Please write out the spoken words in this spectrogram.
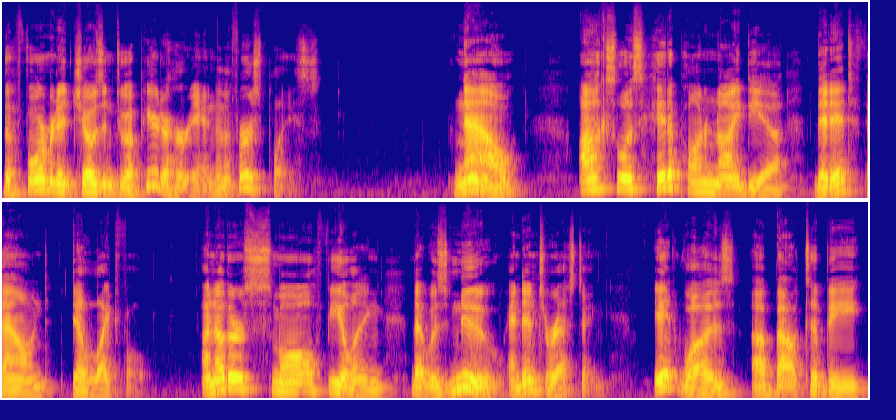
the form it had chosen to appear to her in in the first place. Now, Oxalis hit upon an idea that it found delightful. Another small feeling that was new and interesting. It was about to be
